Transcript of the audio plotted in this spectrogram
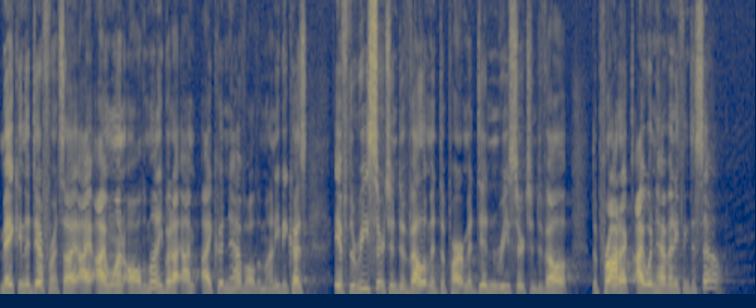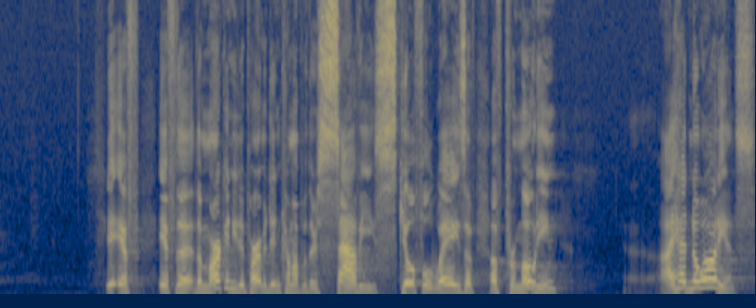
making the difference. I, I, I want all the money, but I, I'm, I couldn't have all the money because if the research and development department didn't research and develop the product, I wouldn't have anything to sell. If, if the, the marketing department didn't come up with their savvy, skillful ways of, of promoting, I had no audience.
